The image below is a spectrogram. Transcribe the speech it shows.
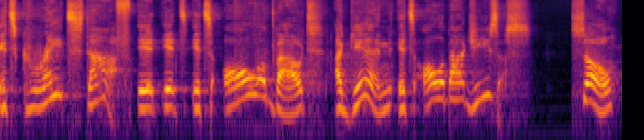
it's great stuff. It, it, it's all about, again, it's all about Jesus. So,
